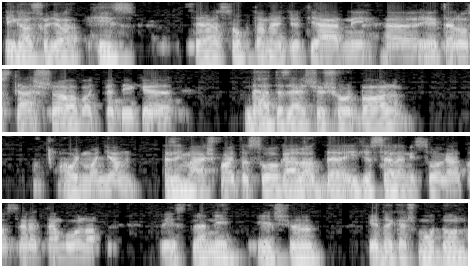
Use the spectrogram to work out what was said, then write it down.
igaz, hogy a hisz szoktam együtt járni e, ételosztásra, vagy pedig, e, de hát ez elsősorban, hogy mondjam, ez egy másfajta szolgálat, de így a szellemi szolgálatban szerettem volna részt venni, és érdekes módon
